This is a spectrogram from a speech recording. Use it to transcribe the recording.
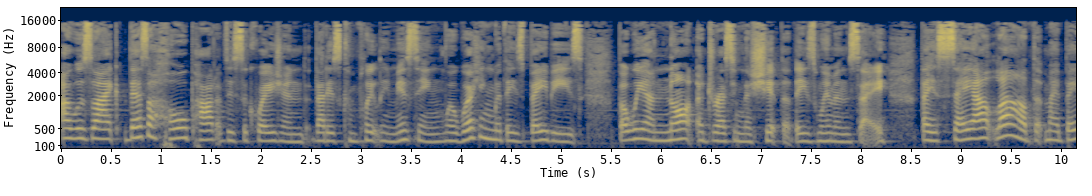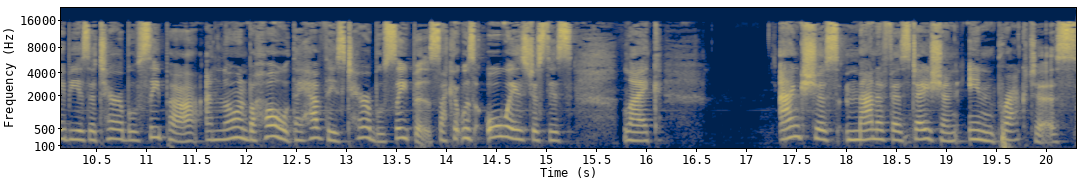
I was like, there's a whole part of this equation that is completely missing. We're working with these babies, but we are not addressing the shit that these women say. They say out loud that my baby is a terrible sleeper, and lo and behold, they have these terrible sleepers. Like it was always just this, like, anxious manifestation in practice.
